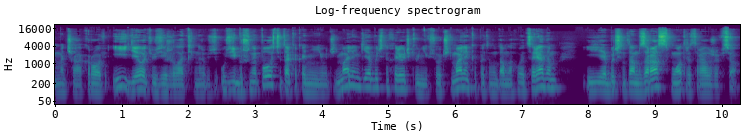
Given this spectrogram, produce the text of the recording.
моча, кровь, и делать УЗИ желательно. УЗИ брюшной полости, так как они очень маленькие обычно хоречки, у них все очень маленькое, поэтому там находится рядом, и обычно там за раз смотрят сразу же все.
